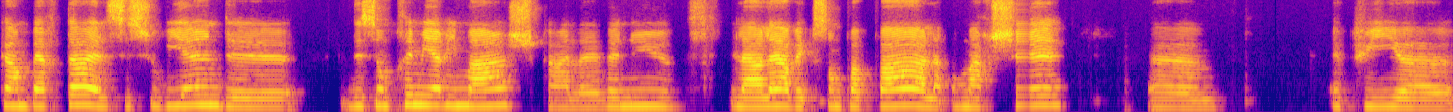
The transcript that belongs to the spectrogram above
quand Bertha, elle se souvient de, son première image quand elle est venue. Elle allait avec son papa au marché. Euh, et puis, euh,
